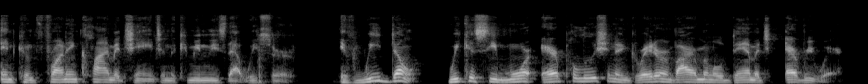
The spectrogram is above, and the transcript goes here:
in confronting climate change in the communities that we serve. If we don't, we could see more air pollution and greater environmental damage everywhere.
